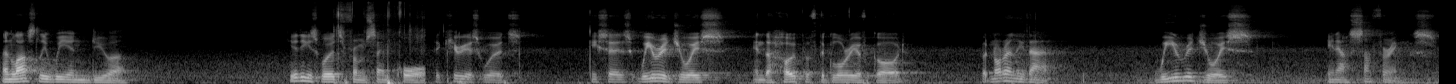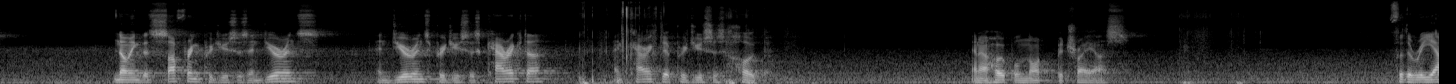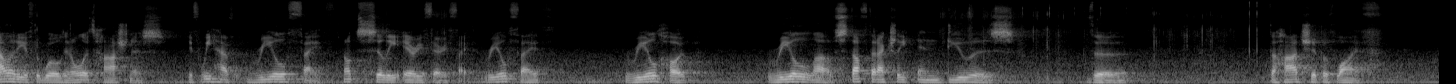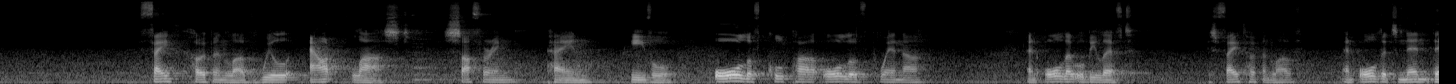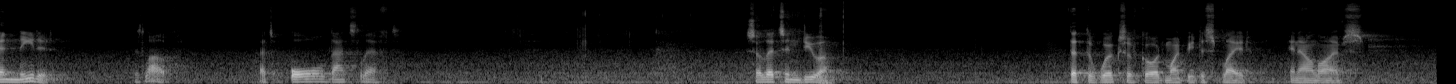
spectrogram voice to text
And lastly, we endure. Hear these words from St. Paul, the curious words. He says, We rejoice in the hope of the glory of God, but not only that, we rejoice in our sufferings, knowing that suffering produces endurance, endurance produces character, and character produces hope. And our hope will not betray us. For the reality of the world in all its harshness, if we have real faith, not silly, airy fairy faith, real faith, real hope, real love, stuff that actually endures the, the hardship of life. Faith, hope, and love will outlast suffering, pain, evil, all of culpa, all of poena, and all that will be left is faith, hope, and love. And all that's then needed is love. That's all that's left. So let's endure that the works of God might be displayed in our lives.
